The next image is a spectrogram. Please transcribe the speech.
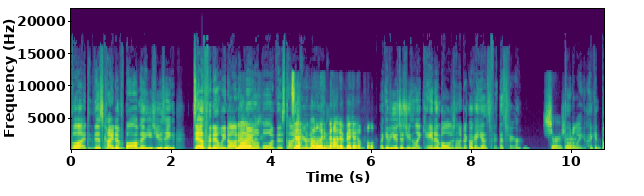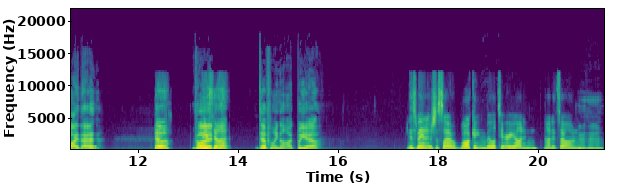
but this kind of bomb that he's using definitely not No. available at this time Definitely period. not available. Like if he was just using like cannonballs or something, I'd be like, okay, yeah, that's that's fair, Sure, sure. totally, I could buy that, No, but he's not. definitely not. But yeah, This man is just like a walking military on on its own,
